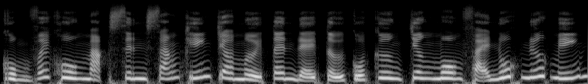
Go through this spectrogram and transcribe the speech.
Cùng với khuôn mặt xinh xắn khiến cho 10 tên đệ tử của cương chân môn phải nuốt nước miếng.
